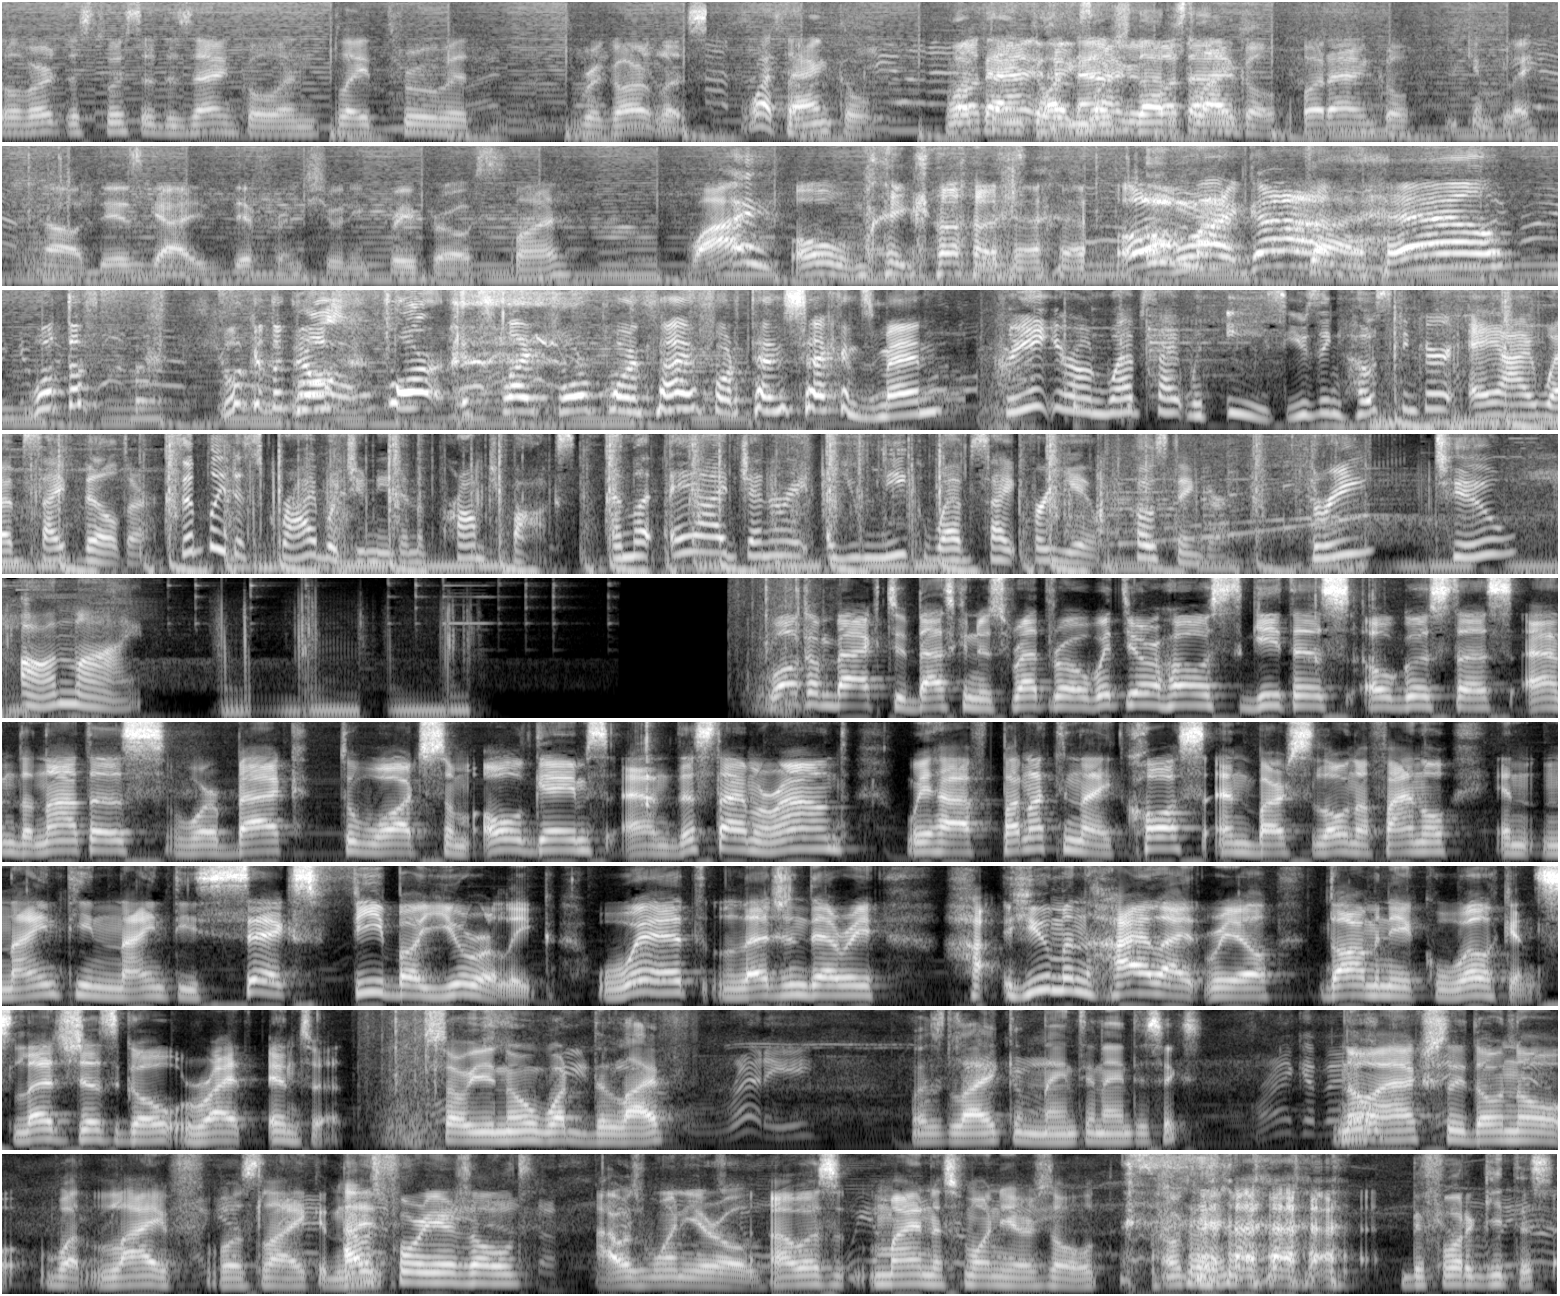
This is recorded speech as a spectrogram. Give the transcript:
Alvertis twisted his ankle and played through it regardless. What ankle? What, ankle? an- exactly, Neždaras what life? ankle? What ankle? You can play. No, this guy is different shooting free throws. Why? Why? Oh my god! oh my god What The hell? What the f? Look at the Yo, clock! four, it's like 4.9 for 10 seconds, man. Create your own website with ease using Hostinger AI Website Builder. Simply describe what you need in the prompt box and let AI generate a unique website for you. Hostinger. Three, two, online. Welcome back to Basket News Retro with your hosts Gytis, Augustas, and Donatas. We're back to watch some old games, and this time around we have Panathinaikos and Barcelona final in 1996 FIBA EuroLeague with legendary hi- human highlight reel Dominique Wilkins. Let's just go right into it. So you know what the life was like in 1996? No, I actually don't know what life was like. In I was four years old. I was one year old. I was minus one years old. Okay. Before Gytis.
